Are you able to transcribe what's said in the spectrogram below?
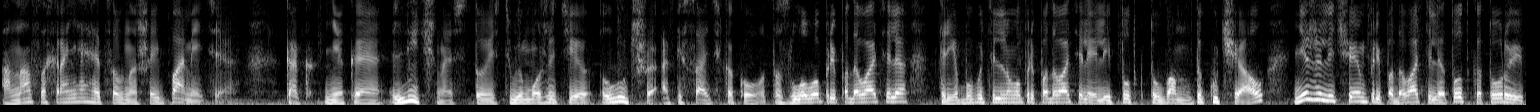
она сохраняется в нашей памяти как некая личность. То есть вы можете лучше описать какого-то злого преподавателя, требовательного преподавателя или тот, кто вам докучал, нежели чем преподавателя тот, который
